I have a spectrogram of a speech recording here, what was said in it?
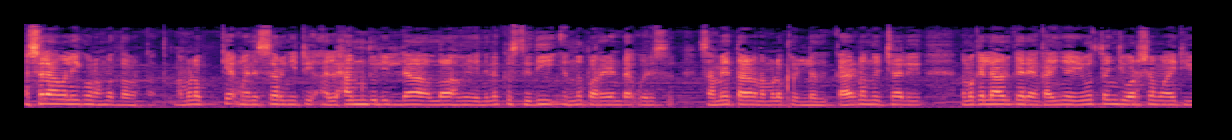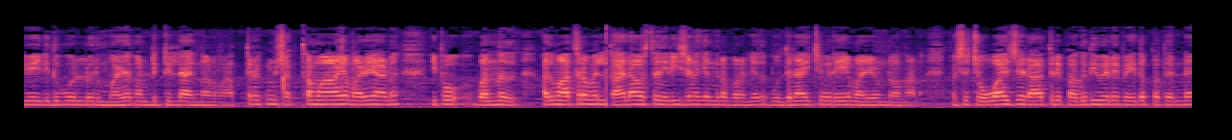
അസ്സലാം വലൈക്കും വറഹമത്തുള്ള വർക്കാത്ത് നമ്മളൊക്കെ മനസ്സറിഞ്ഞിട്ട് അൽഹംദുലില്ലാ അള്ളാഹുവെ നിനക്ക് സ്ഥിതി എന്ന് പറയേണ്ട ഒരു സമയത്താണ് നമ്മളൊക്കെ ഉള്ളത്. കാരണം എന്ന് വെച്ചാൽ നമുക്കെല്ലാവർക്കും അറിയാം കഴിഞ്ഞ എഴുപത്തഞ്ച് വർഷമായിട്ട് യു എയിൽ ഇതുപോലുള്ള ഒരു മഴ കണ്ടിട്ടില്ല എന്നാണ്. അത്രക്കും ശക്തമായ മഴയാണ് ഇപ്പോൾ വന്നത്. അത് മാത്രമല്ല കാലാവസ്ഥ നിരീക്ഷണ കേന്ദ്രം പറഞ്ഞത് ബുധനാഴ്ച വരെ മഴയുണ്ടാവുന്നതാണ്. പക്ഷെ ചൊവ്വാഴ്ച രാത്രി പകുതി വരെ പെയ്തപ്പോൾ തന്നെ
